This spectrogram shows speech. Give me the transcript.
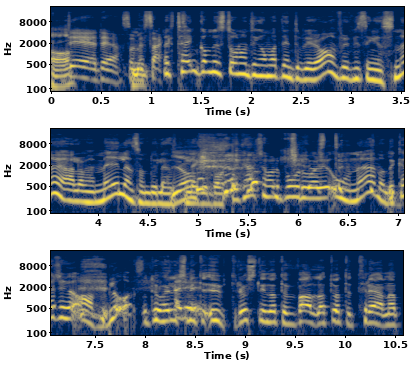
Ja. Det är det som är Men sagt. tänk om det står någonting om att det inte blir av för det finns ingen snö. Alla de här mejlen som du lä- Ja. lägger bort. Det kanske håller på att oroa dig i onödan. Det kanske är avblåst. Och du har liksom inte utrustning, du har inte vallat, du har inte tränat.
